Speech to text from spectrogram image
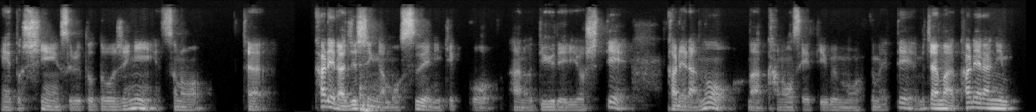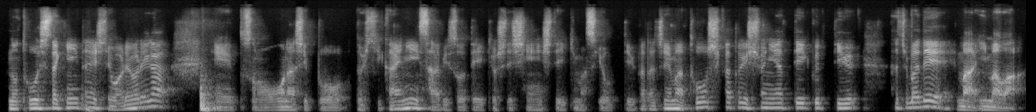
え、っと支援すると同時に、その、じゃ彼ら自身がもうすでに結構、あの、デューデリをして、彼らのまあ可能性っていう部分も含めて、じゃあまあ彼らにの投資先に対して我々が、えー、とそのオーナーシップをと引き換えにサービスを提供して支援していきますよっていう形で、まあ、投資家と一緒にやっていくっていう立場で、まあ、今は、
